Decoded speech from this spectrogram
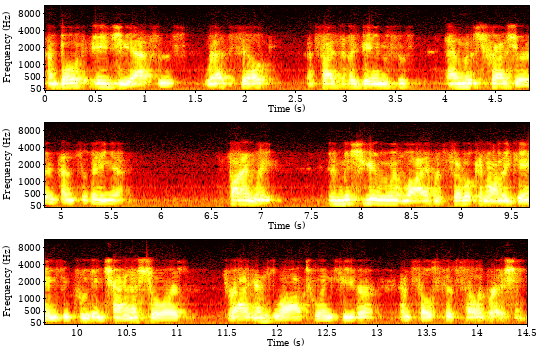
and both AGS's Red Silk and Scientific Games' Endless Treasure in Pennsylvania. Finally, in Michigan, we went live with several Konami games, including China Shores, Dragon's Law, Twin Fever, and Solstice Celebration.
